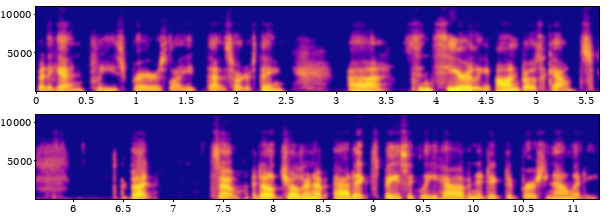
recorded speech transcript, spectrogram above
but again, please, prayers, light, that sort of thing. Uh, sincerely on both accounts. But so, adult children of addicts basically have an addictive personality.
